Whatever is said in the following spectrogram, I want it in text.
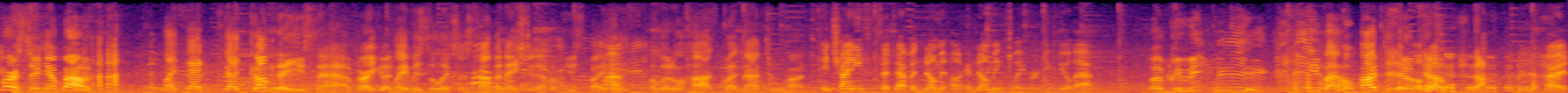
bursts in your mouth. like that, that gum they used to have. Very good. Flavor's delicious. Combination of a few spices. Wow. A little hot, but not too hot. In Chinese, it's said to have a numbing, like a numbing flavor. Do you feel that? My whole mouth just jumped out. No. All right,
